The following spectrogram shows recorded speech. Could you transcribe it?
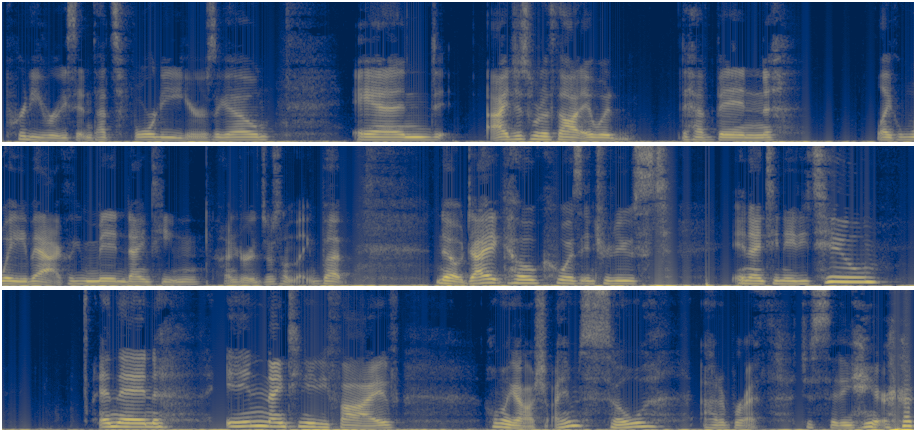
pretty recent. That's 40 years ago. And I just would have thought it would have been like way back, like mid 1900s or something. But no, Diet Coke was introduced in 1982 and then in 1985, oh my gosh, I am so out of breath just sitting here.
